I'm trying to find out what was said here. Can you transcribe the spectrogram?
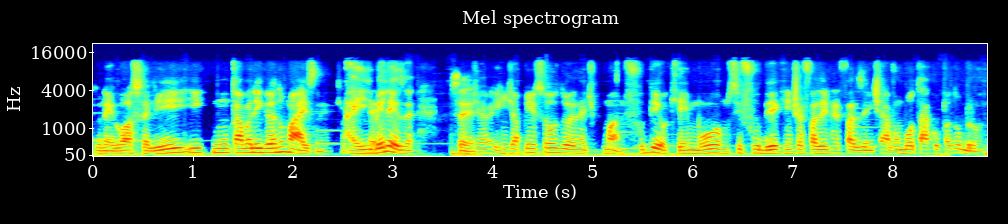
do negócio ali e não tava ligando mais, né? Aí, é. beleza. Já, a gente já pensou dois, né? Tipo, mano, fudeu, queimou, vamos se fuder, o que a gente vai fazer? O que a gente vai fazer? A gente, ah, vamos botar a culpa no Bruno.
